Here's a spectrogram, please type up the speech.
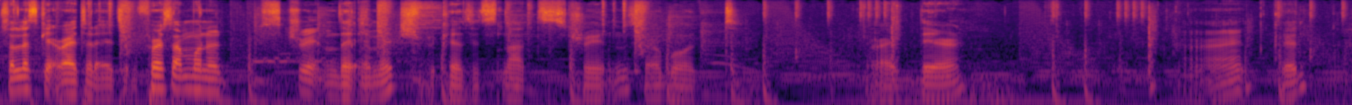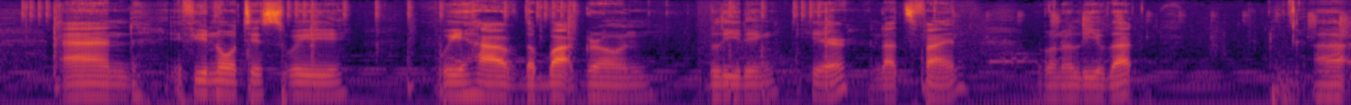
so let's get right to the editing. First i'm gonna straighten the image because it's not straightened so about right there. All right good. And if you notice we we have the background bleeding here and that's fine. We're gonna leave that. Uh,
